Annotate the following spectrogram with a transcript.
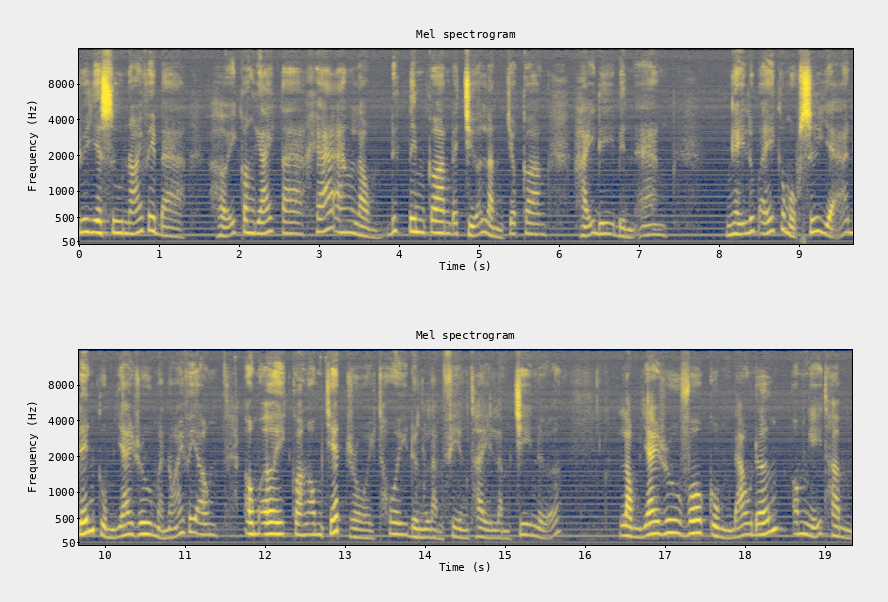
Chúa Giêsu nói với bà, hỡi con gái ta khá an lòng, đức tin con đã chữa lành cho con, hãy đi bình an. Ngay lúc ấy có một sứ giả đến cùng Giai Ru mà nói với ông, ông ơi con ông chết rồi, thôi đừng làm phiền thầy làm chi nữa. Lòng Giai-ru vô cùng đau đớn. Ông nghĩ thầm,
